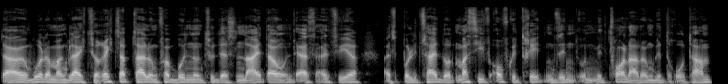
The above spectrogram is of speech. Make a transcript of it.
Da wurde man gleich zur Rechtsabteilung verbunden und zu dessen Leiter. Und erst als wir als Polizei dort massiv aufgetreten sind und mit Vorladung gedroht haben,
